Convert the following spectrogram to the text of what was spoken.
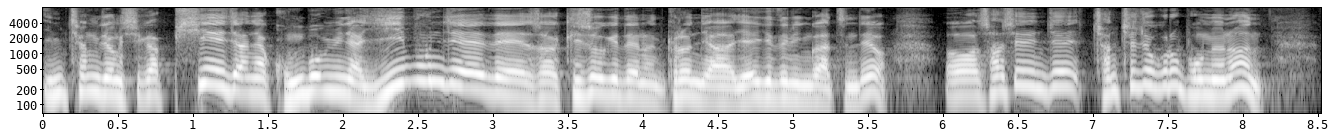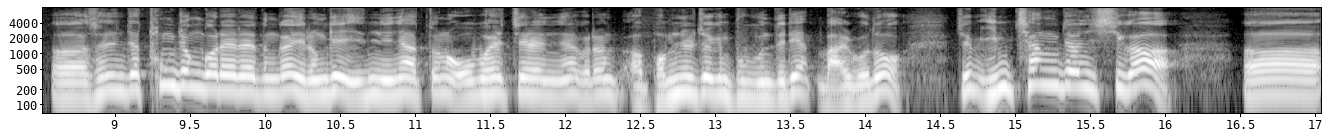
임창정 씨가 피해자냐 공범이냐 이 문제에 대해서 귀속이 되는 그런 야- 얘기들인 것 같은데요. 어, 사실 이제 전체적으로 보면은 어, 사실 이제 통정거래라든가 이런 게 있느냐 또는 오버헤지를 했느냐 그런 어, 법률적인 부분들이 말고도 지금 임창정 씨가 어,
